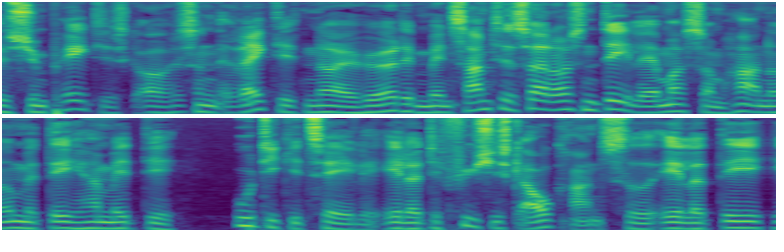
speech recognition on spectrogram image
øh, sympatisk og sådan rigtigt, når jeg hører det. Men samtidig så er der også en del af mig, som har noget med det her med det udigitale, eller det fysisk afgrænsede, eller det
